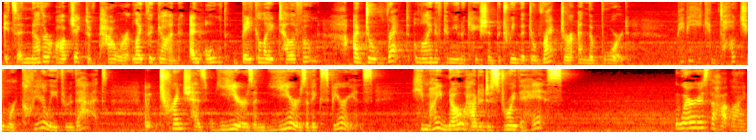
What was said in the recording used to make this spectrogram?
It's another object of power, like the gun, an old Bakelite telephone. A direct line of communication between the director and the board. Maybe he can talk to you more clearly through that. I mean, Trench has years and years of experience. He might know how to destroy the hiss. Where is the hotline?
